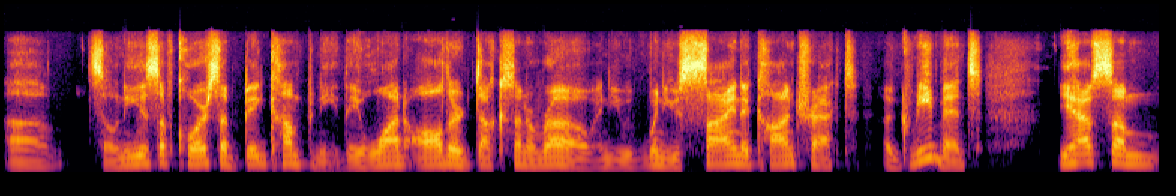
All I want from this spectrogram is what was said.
Uh, Sony is, of course, a big company. They want all their ducks in a row. And you, when you sign a contract agreement, you have some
